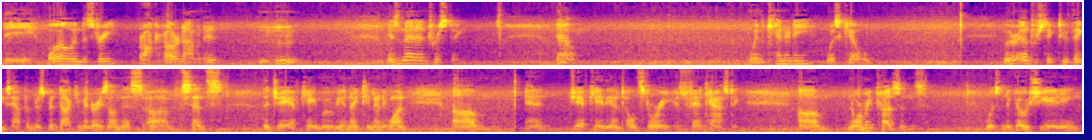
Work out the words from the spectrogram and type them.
the oil industry, Rockefeller dominated. Mm-hmm. Isn't that interesting? Now, when Kennedy was killed, very interesting. Two things happened. There's been documentaries on this uh, since the JFK movie in 1991, um, and JFK: The Untold Story is fantastic. Um, Norman Cousins was negotiating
